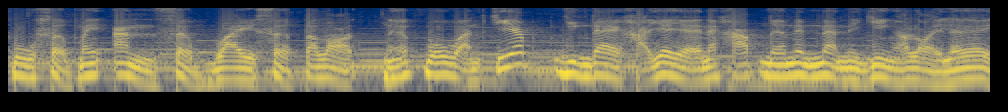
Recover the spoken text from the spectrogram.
ปูเสิร์ฟไม่อั้น เสิร์ฟไว เสิร์ฟตลอด เนื้อปูหวานเจี๊ยบ ยิ่งได้ขาใหญ่ๆนะครับ เนื้อแน่นๆนี่ยิ่งอร่อยเลย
